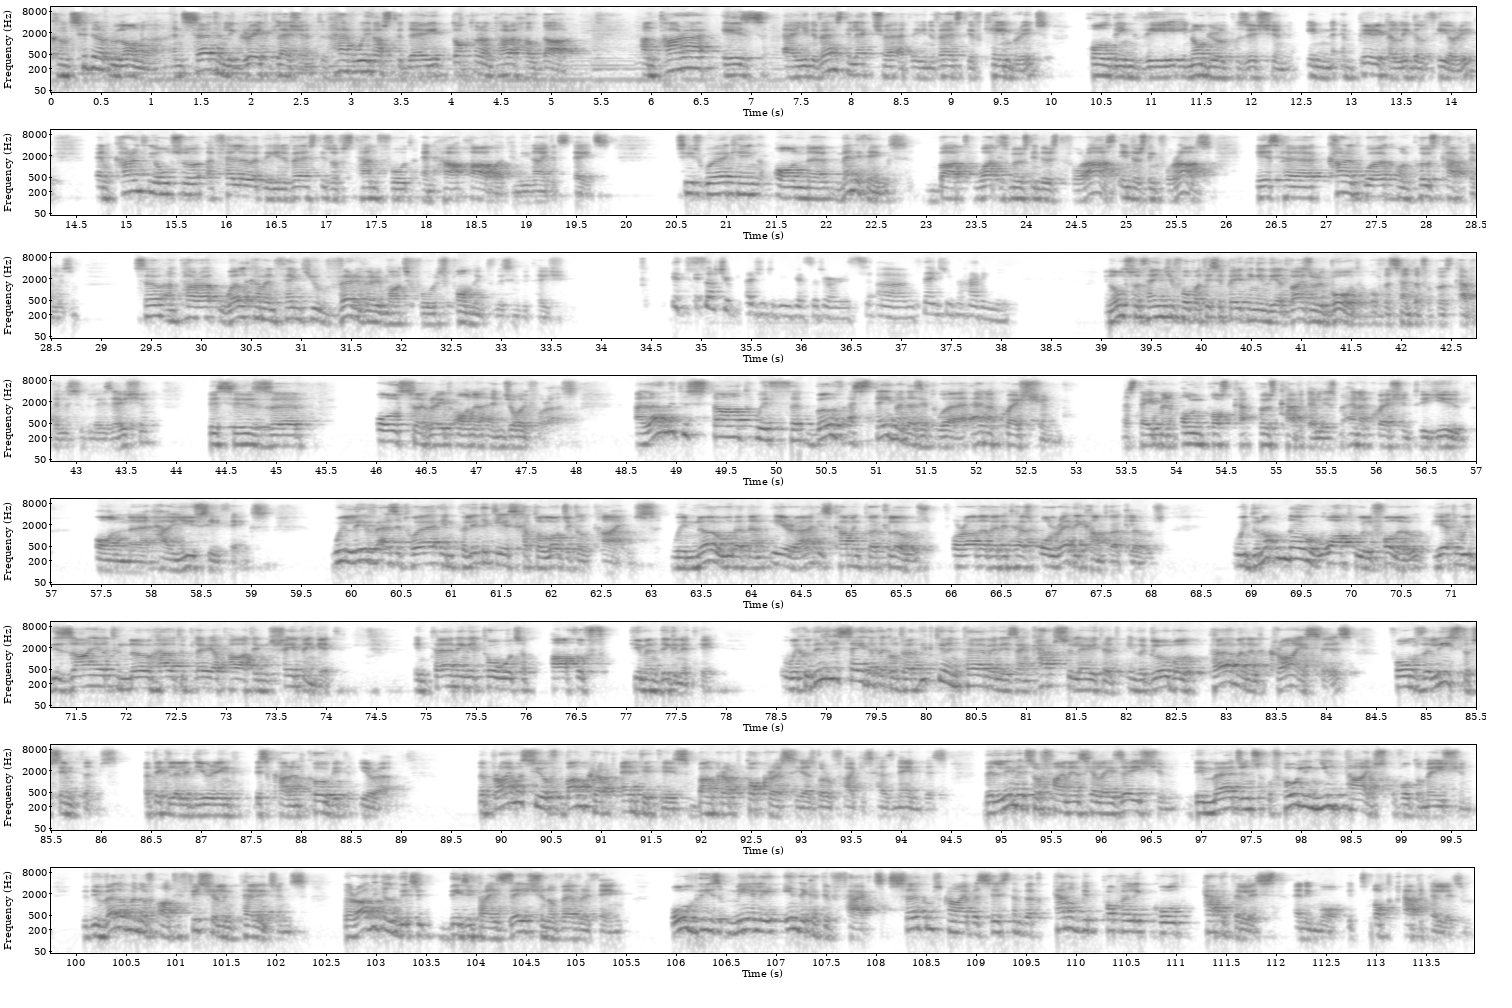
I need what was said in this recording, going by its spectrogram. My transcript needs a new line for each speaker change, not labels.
considerable honor and certainly great pleasure to have with us today Dr. Antara Haldar. Antara is a university lecturer at the University of Cambridge, holding the inaugural position in empirical legal theory, and currently also a fellow at the universities of Stanford and Harvard in the United States. She's working on uh, many things, but what is most interest for us, interesting for us is her current work on post-capitalism. So Antara, welcome and thank you very, very much for responding to this invitation.
It's such a pleasure to be here, Sotirios. Um, thank you for having me.
And also thank you for participating in the advisory board of the Center for Post-Capitalist Civilization. This is uh, also a great honor and joy for us. Allow me to start with uh, both a statement, as it were, and a question. A statement on post-capitalism and a question to you on uh, how you see things. We live, as it were, in politically eschatological times. We know that an era is coming to a close, or rather that it has already come to a close. We do not know what will follow, yet we desire to know how to play a part in shaping it, in turning it towards a path of human dignity. We could easily say that the contradictio in terminis encapsulated in the global permanent crisis forms the least of symptoms, particularly during this current COVID era. The primacy of bankrupt entities, bankruptocracy as Varoufakis has named this, the limits of financialization, the emergence of wholly new types of automation, the development of artificial intelligence, the radical digi digitization of everything, all these merely indicative facts circumscribe a system that cannot be properly called capitalist anymore. It's not capitalism.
